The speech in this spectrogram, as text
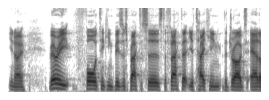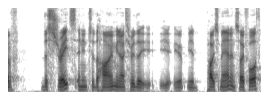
you know, very forward-thinking business practices, the fact that you're taking the drugs out of the streets and into the home, you know, through the your, your, your postman and so forth.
